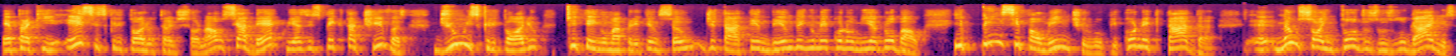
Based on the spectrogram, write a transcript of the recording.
é para que esse escritório tradicional se adeque às expectativas de um escritório que tem uma pretensão de estar atendendo em uma economia global. E principalmente, Lupe, conectada eh, não só em todos os lugares,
